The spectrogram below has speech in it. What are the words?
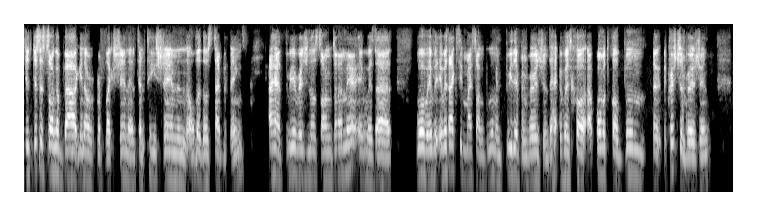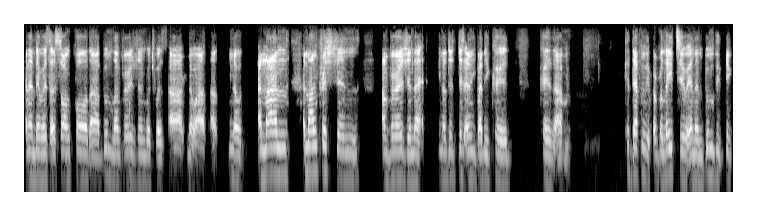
just a song about you know reflection and temptation and all of those type of things. I had three original songs on there. It was uh, well, it, it was actually my song "Boom" in three different versions. It was called uh, one was called "Boom," the, the Christian version, and then there was a song called uh, "Boom Love" version, which was uh, you know, a, a, you know, a non a non Christian um, version that you know just, just anybody could could um could definitely relate to. And then Boom the, the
